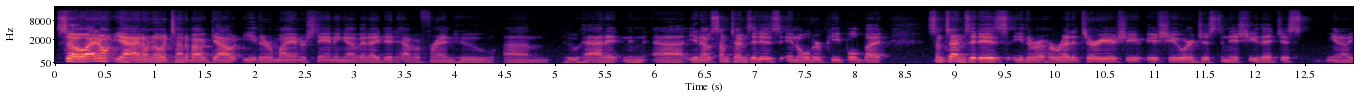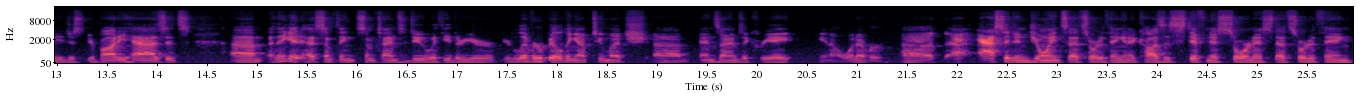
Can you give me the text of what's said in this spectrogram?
So I don't, yeah, I don't know a ton about gout either. My understanding of it, I did have a friend who um, who had it, and uh, you know, sometimes it is in older people, but sometimes it is either a hereditary issue issue or just an issue that just you know you just your body has. It's um, I think it has something sometimes to do with either your your liver building up too much uh, enzymes that create you know whatever uh, acid in joints that sort of thing and it causes stiffness soreness that sort of thing.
